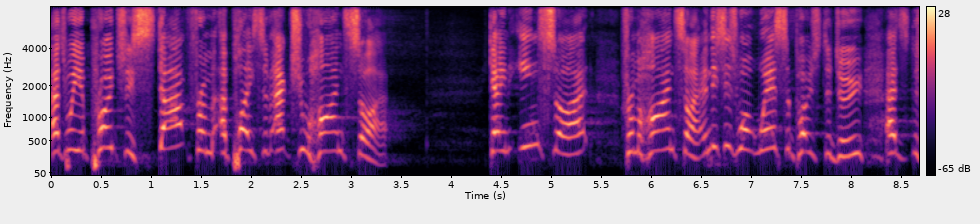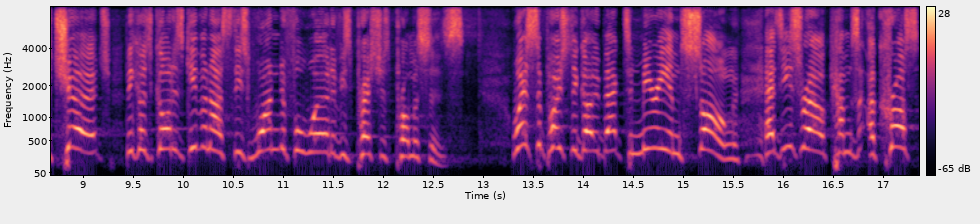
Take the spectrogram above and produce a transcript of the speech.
as we approach this, start from a place of actual hindsight. Gain insight from hindsight. And this is what we're supposed to do as the church because God has given us this wonderful word of His precious promises. We're supposed to go back to Miriam's song as Israel comes across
